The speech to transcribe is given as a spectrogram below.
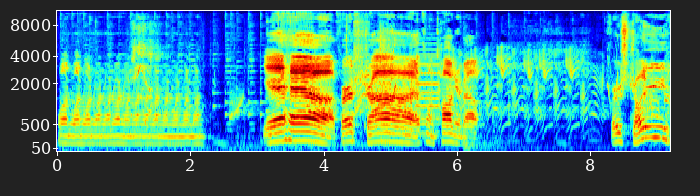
One, one, one, one, one, one, one, one, one, one, one, one, one, one. Yeah, first try. That's what I'm talking about. First try.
